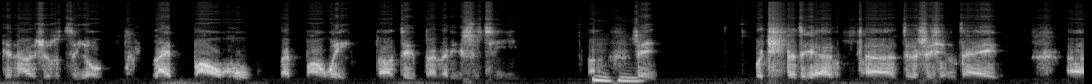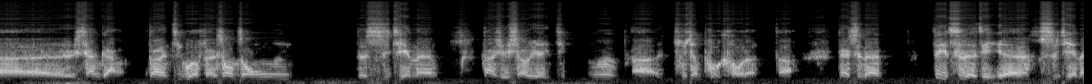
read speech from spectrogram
跟他的学术自由，来保护、来保卫啊这段的历史记忆啊。所以我觉得这个呃这个事情在呃香港，当然经过反送中的事件呢，大学校园已经啊出现破口了啊。但是呢，这次的这个事件呢。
